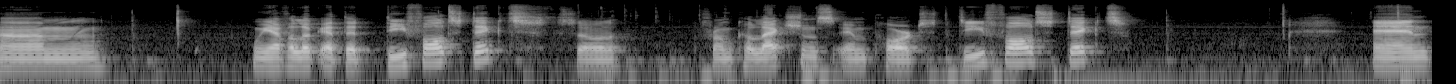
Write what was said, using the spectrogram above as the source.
um, we have a look at the default dict. So from collections import default dict. And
